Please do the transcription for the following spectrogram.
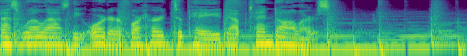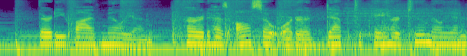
as well as the order for Heard to pay Depp $10. 35 million, Heard has also ordered Depp to pay her $2 million.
